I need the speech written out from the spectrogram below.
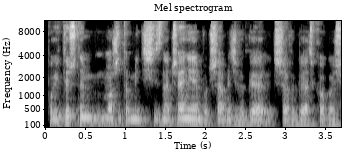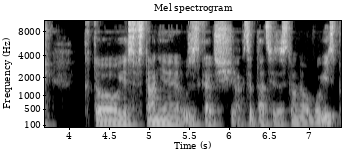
politycznym może to mieć znaczenie, bo trzeba będzie wybierać, trzeba wybierać kogoś, kto jest w stanie uzyskać akceptację ze strony obu izb.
